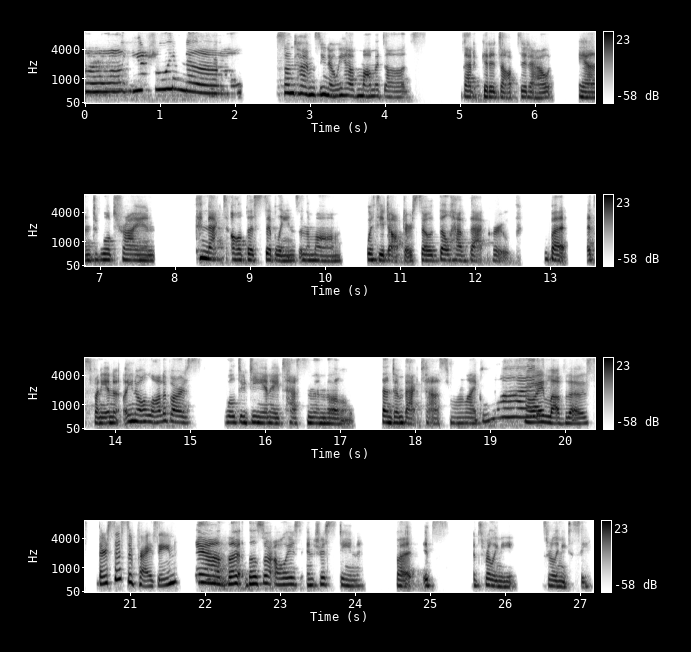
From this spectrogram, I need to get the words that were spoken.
usually no. Sometimes, you know, we have mama dogs that get adopted out and we'll try and connect all the siblings and the mom with the adopter so they'll have that group. But it's funny and you know a lot of ours will do dna tests and then they'll send them back to us and we're like what? Oh i love those. They're so surprising. Yeah but those are always interesting but it's it's really neat. It's really neat to see.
